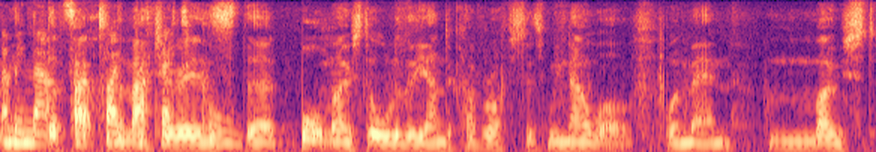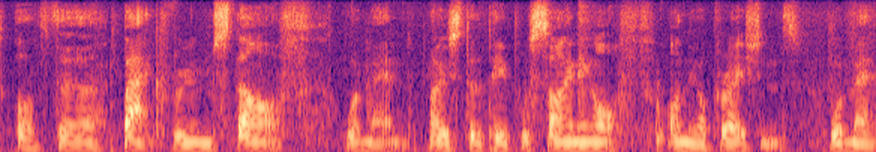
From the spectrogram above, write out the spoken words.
I, I mean, the fact of the matter is that almost all of the undercover officers we know of were men. Most of the backroom staff were men. Most of the people signing off on the operations were men.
